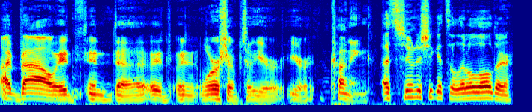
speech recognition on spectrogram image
I bow in in, uh, in in worship to your your cunning. As soon as she gets a little older,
